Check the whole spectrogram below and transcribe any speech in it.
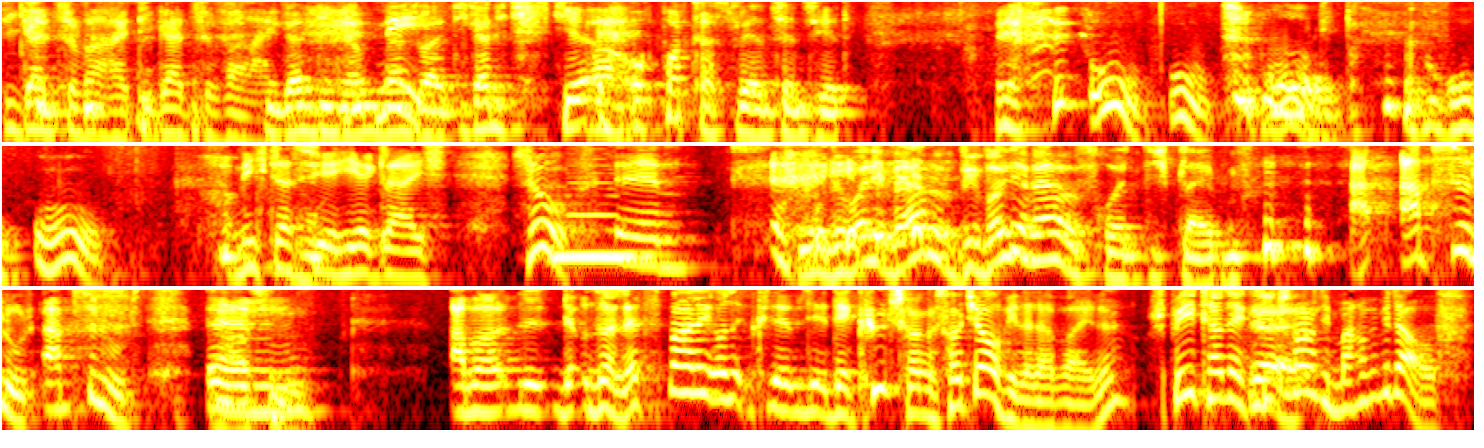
Die ganze Wahrheit, die ganze Die, Wahrheit. ganze- die, ganze Nee. Wahrheit. Die kann ich, hier äh, auch Podcasts werden zensiert. Oh, oh, oh, oh. Nicht, dass wir hier gleich. So, ähm, Wir, wir, wollen ja Werbe, wir wollen ja werbefreundlich bleiben. absolut, absolut. Ja, ähm. Aber der, unser letztmaliger, der, Kühlschrank ist heute ja auch wieder dabei, ne? Später der Kühlschrank, Ja. die machen wir wieder auf.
